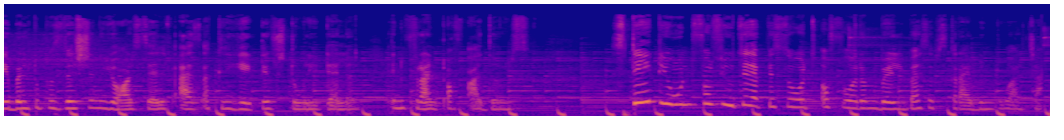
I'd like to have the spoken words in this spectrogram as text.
able to position yourself as a creative storyteller in front of others. Stay tuned for future episodes of Forum Build by subscribing to our channel.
